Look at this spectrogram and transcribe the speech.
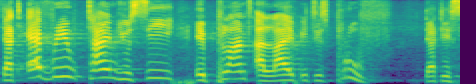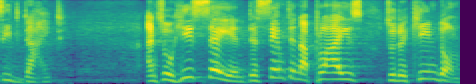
That every time you see a plant alive, it is proof that a seed died. And so he's saying the same thing applies to the kingdom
